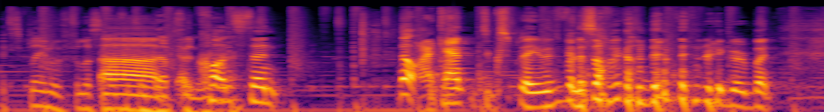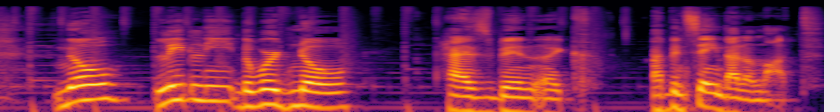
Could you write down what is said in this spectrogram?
explained with philosophical uh, depth a constant. rigor. No, I can't explain with philosophical depth and rigor, but no. Lately, the word no has been like I've been saying that a lot.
